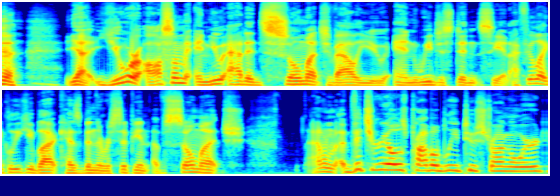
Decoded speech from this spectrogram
yeah, you were awesome and you added so much value and we just didn't see it. I feel like Leaky Black has been the recipient of so much. I don't know. Vitriol is probably too strong a word,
